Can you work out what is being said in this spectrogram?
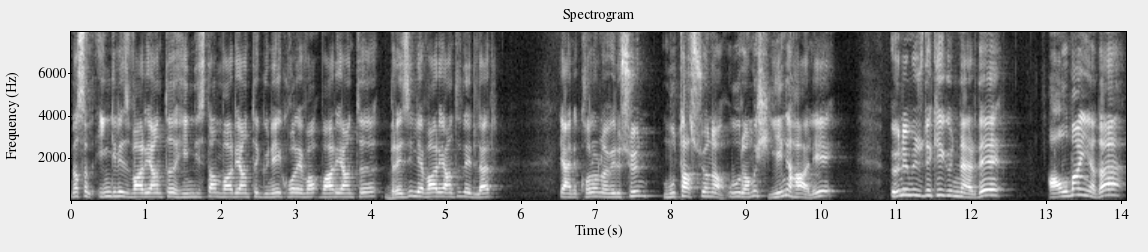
Nasıl İngiliz varyantı, Hindistan varyantı, Güney Kore va- varyantı, Brezilya varyantı dediler. Yani koronavirüsün mutasyona uğramış yeni hali önümüzdeki günlerde Almanya'da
